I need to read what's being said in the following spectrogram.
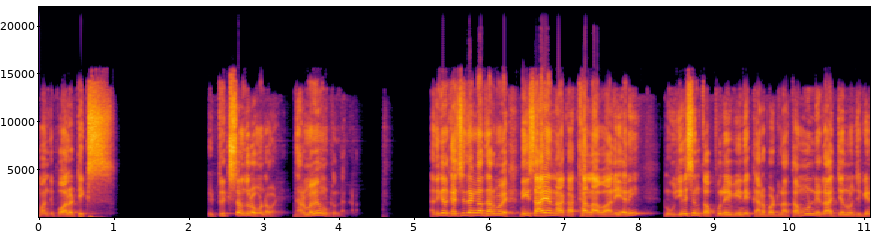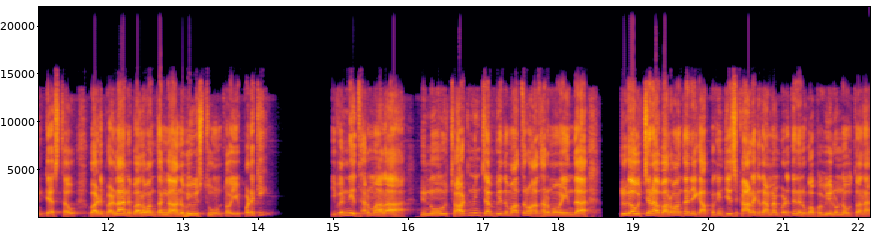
మనది పాలిటిక్స్ ఈ ట్రిక్స్ అందులో ఉండవండి. ధర్మమే ఉంటుంది అక్కడ. అందుకని ఖచ్చితంగా ధర్మమే. నీ సాయం నాకు అక్కర్లావాలి అని నువ్వు చేసిన తప్పులేవి నీకు కనపడలా. తమ్ముడిని రాజ్యం నుంచి గెంటేస్తావు వాడి పెళ్ళాన్ని బలవంతంగా అనుభవిస్తూ ఉంటావు ఇప్పటికీ. ఇవన్నీ ధర్మాలా. నిన్ను చాటు నుంచి చంపింది మాత్రం అధర్మమైందా? ఎదురుగా వచ్చిన బలవంతా నీకు అప్పగించేసి కాళ్ళకి దండం పెడితే నేను గొప్ప వీరుణ్ణి అవుతానా?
